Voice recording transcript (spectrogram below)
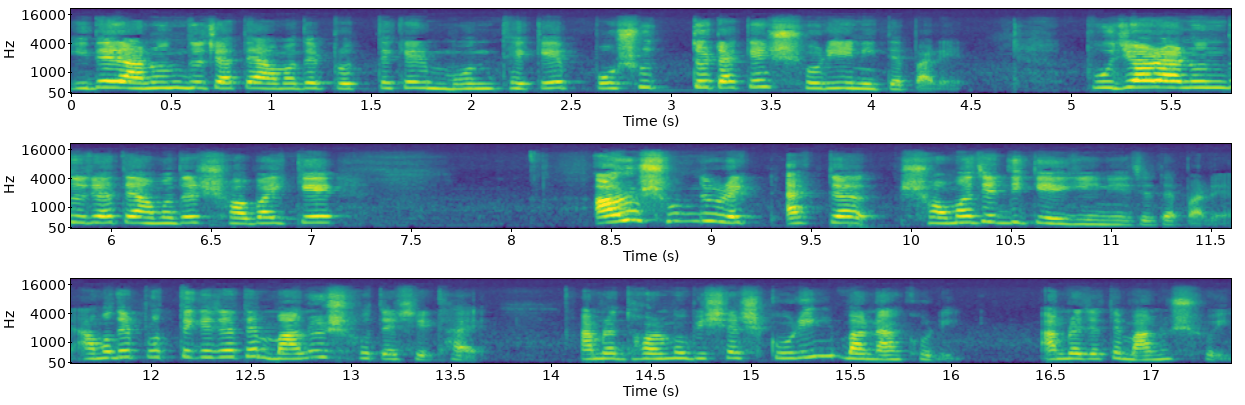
ঈদের আনন্দ যাতে আমাদের প্রত্যেকের মন থেকে পশুত্বটাকে সরিয়ে নিতে পারে। পূজার আনন্দ যাতে আমাদের সবাইকে আরও সুন্দর এক- একটা সমাজের দিকে এগিয়ে নিয়ে যেতে পারে। আমাদের প্রত্যেকে যাতে মানুষ হতে শেখায়। আমরা ধর্ম বিশ্বাস করি বা না করি। আমরা যাতে মানুষ হই।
